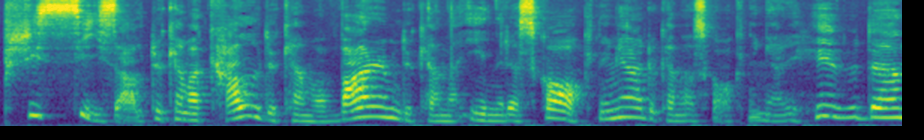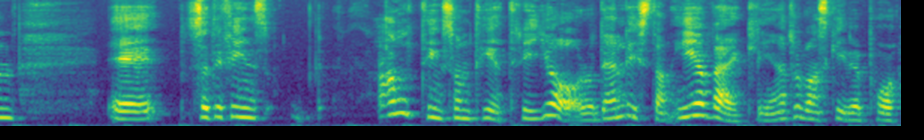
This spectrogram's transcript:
precis allt. Du kan vara kall, du kan vara varm, du kan ha inre skakningar, du kan ha skakningar i huden. Eh, så det finns allting som T3 gör och den listan är verkligen, jag tror man skriver på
